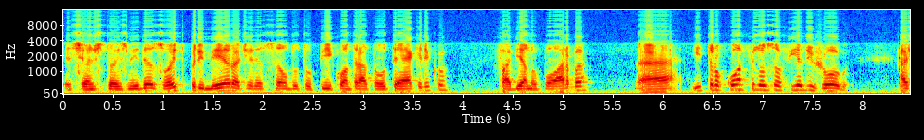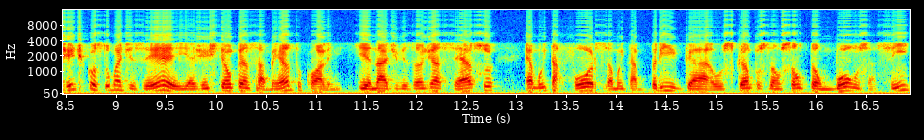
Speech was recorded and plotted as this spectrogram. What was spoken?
Esse ano de 2018, primeiro a direção do Tupi contratou o técnico, Fabiano Borba, né, e trocou a filosofia de jogo. A gente costuma dizer, e a gente tem um pensamento, Colin, que na divisão de acesso é muita força, muita briga, os campos não são tão bons assim,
